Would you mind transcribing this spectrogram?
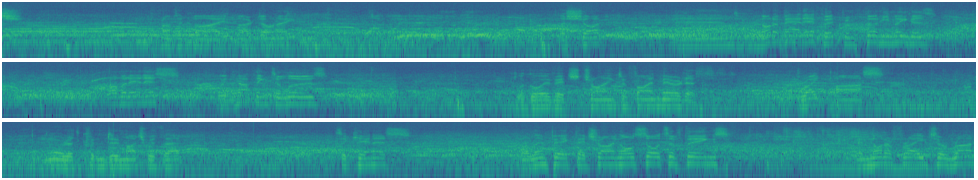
Morridge, confronted by Ardone. The shot, and not a bad effort from 30 metres. Robert Ennis with nothing to lose. Blagojevic trying to find Meredith. Great pass. Meredith couldn't do much with that. To Kennis. Olympic, they're trying all sorts of things. They're not afraid to run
